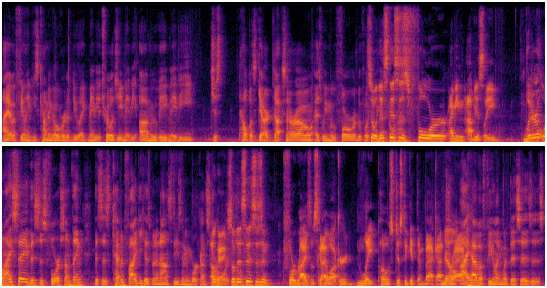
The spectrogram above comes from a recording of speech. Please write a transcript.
I have a feeling he's coming over to do like maybe a trilogy, maybe a movie, maybe just help us get our ducks in a row as we move forward with what. So this this is for. I mean, obviously, literal. When I say this is for something, this is Kevin Feige has been announced that he's going to work on Star okay. Wars. So this this isn't for Rise of Skywalker late post just to get them back on No, track. I have a feeling what this is is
